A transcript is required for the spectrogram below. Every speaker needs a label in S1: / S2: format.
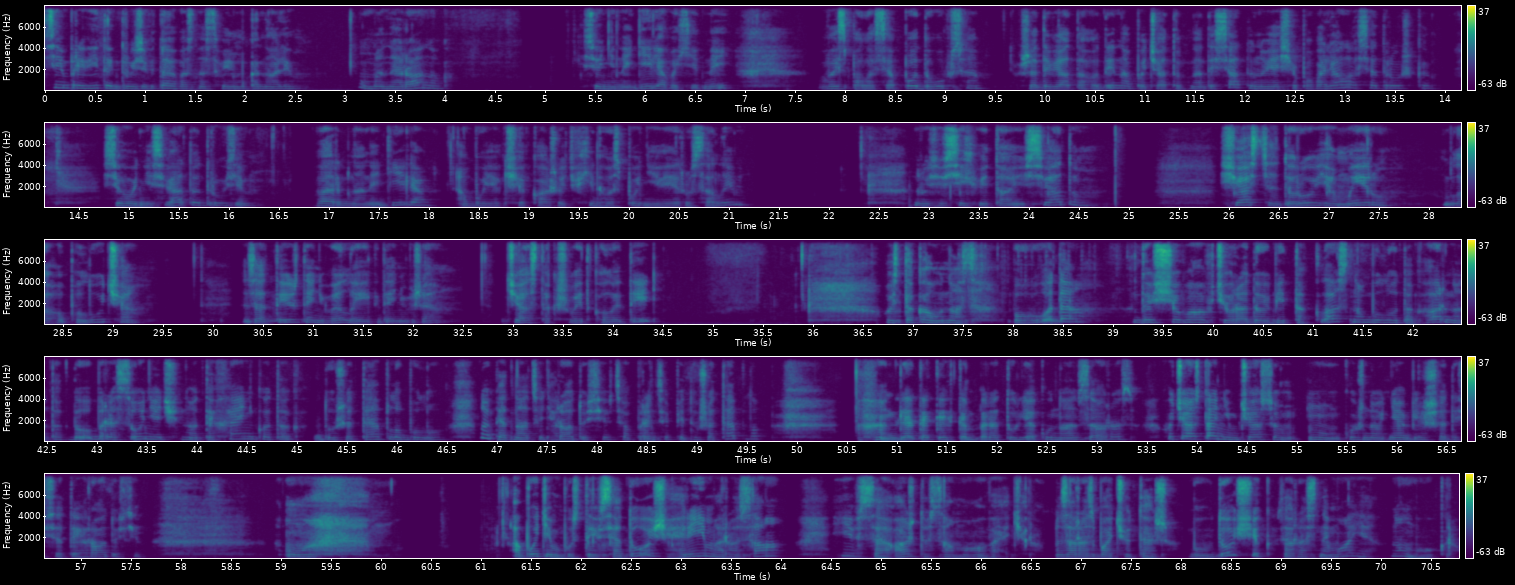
S1: Всім привітик, друзі! Вітаю вас на своєму каналі. У мене ранок. Сьогодні неділя, вихідний. Виспалася подовше. Вже 9 година, початок на 10, ну я ще повалялася трошки. Сьогодні свято, друзі, вербна неділя, або, як ще кажуть, вхід Господній в Єрусалим. Друзі, всіх вітаю з святом. Щастя, здоров'я, миру, благополуччя. За тиждень Великдень вже. Час так швидко летить. Ось така у нас погода дощова. Вчора до обід так класно було, так гарно, так добре, сонячно, тихенько, так дуже тепло було. Ну, 15 градусів це, в принципі, дуже тепло для таких температур, як у нас зараз. Хоча останнім часом ну, кожного дня більше 10 градусів. О. А потім пустився дощ, грім, гроза і все аж до самого вечора. Зараз бачу теж був дощик, зараз немає, ну мокро.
